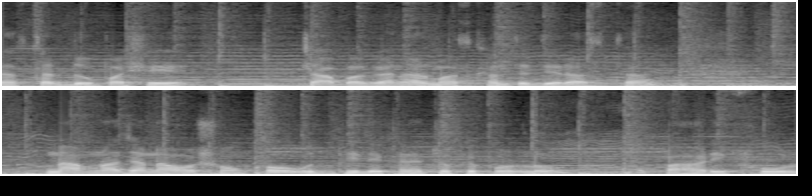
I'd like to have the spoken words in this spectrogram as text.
রাস্তার দুপাশে চা বাগান আর মাঝখান দিয়ে রাস্তা, নাম না জানা অসংখ্য উদ্ভিদ এখানে চোখে পড়ল। পাহাড়ি ফুল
